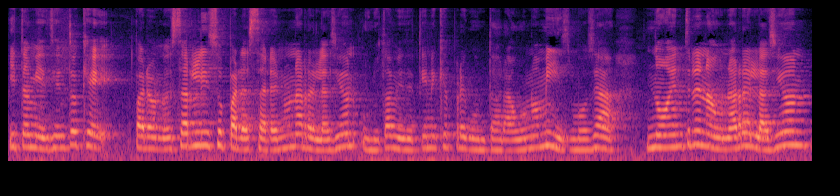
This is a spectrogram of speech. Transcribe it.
Y también siento que para uno estar listo para estar en una relación, uno también se tiene que preguntar a uno mismo, o sea, no entren a una relación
